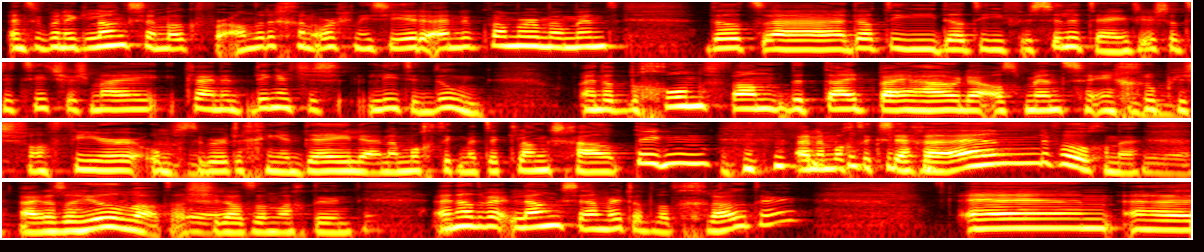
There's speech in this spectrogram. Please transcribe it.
En toen ben ik langzaam ook voor anderen gaan organiseren. En er kwam er een moment dat, eh, dat, die, dat die facilitators, dat die teachers mij kleine dingetjes lieten doen. En dat begon van de tijd bijhouden als mensen in groepjes van vier op de beurten gingen delen. En dan mocht ik met de klankschaal ding. En dan mocht ik zeggen, en de volgende. Ja. Nou, dat is al heel wat als Ja. je dat dan mag doen. En dat werd, langzaam werd dat wat groter. En eh,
